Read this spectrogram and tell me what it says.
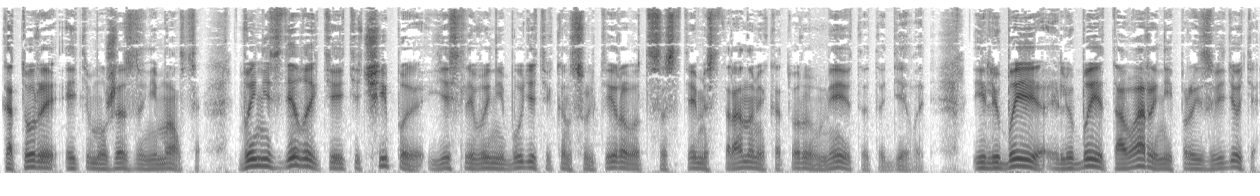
которые этим уже занимался. Вы не сделаете эти чипы, если вы не будете консультироваться с теми странами, которые умеют это делать. И любые, любые товары не произведете.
